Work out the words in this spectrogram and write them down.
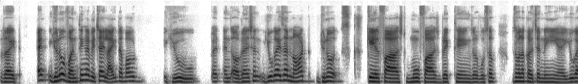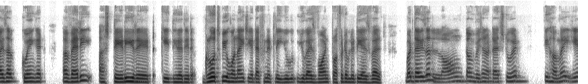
Right. And you know, one thing I- which I liked about you and and the organization, you guys are not, you know, s- scale fast, move fast, break things, और वो सब वो सब वाला culture नहीं है. You guys are going at a very a steady rate कि धीरे धीरे growth भी होना ही चाहिए definitely. You you guys want profitability as well. But there is a long term vision attached to it कि हमें ये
